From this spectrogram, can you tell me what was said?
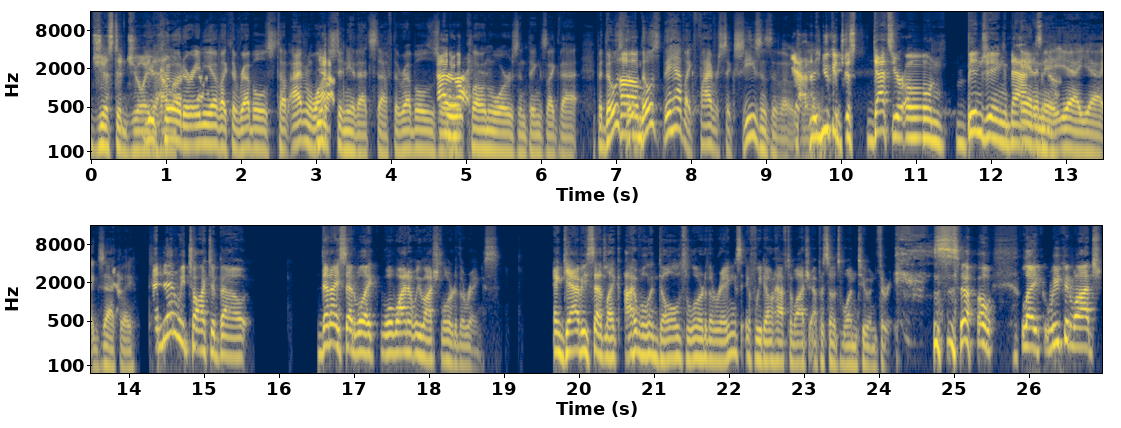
just enjoy. You the hell out could, or any of like the Rebels stuff. I haven't watched any of that stuff. The Rebels or Clone Wars and things like that. But those, Um, those, they have like five or six seasons of those. Yeah, man. you could just that's your own binging that anime. Yeah, yeah, exactly. And then we talked about. Then I said, well, like, well, why don't we watch Lord of the Rings? And Gabby said, like, I will indulge Lord of the Rings if we don't have to watch episodes one, two, and three. so, like, we could watch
